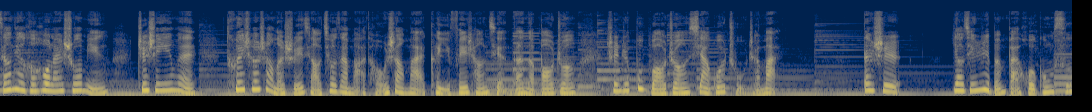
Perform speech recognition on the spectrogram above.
江建和后来说明，这是因为推车上的水饺就在码头上卖，可以非常简单的包装，甚至不包装下锅煮着卖。但是，要进日本百货公司，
